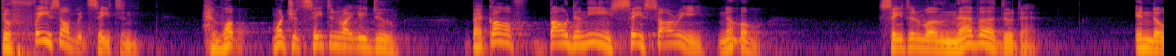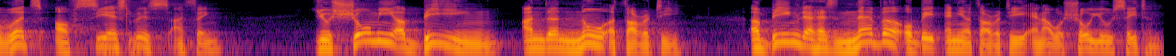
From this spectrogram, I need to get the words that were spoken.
to face off with Satan. And what, what should Satan rightly do? Back off, bow the knee, say sorry. No. Satan will never do that. In the words of C.S. Lewis, I think, you show me a being under no authority, a being that has never obeyed any authority, and I will show you Satan.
